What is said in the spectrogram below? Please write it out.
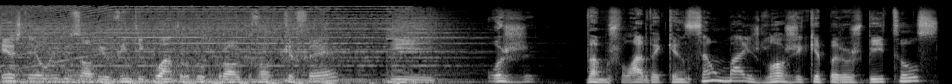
Este é o episódio 24 do Prog Rock Café e hoje vamos falar da canção mais lógica para os Beatles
